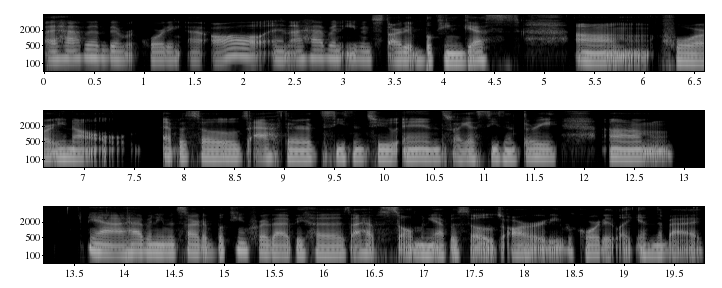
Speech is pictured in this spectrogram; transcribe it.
I haven't been recording at all. And I haven't even started booking guests um, for, you know, episodes after season two ends. So I guess season three. Um, yeah, I haven't even started booking for that because I have so many episodes already recorded, like in the bag.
